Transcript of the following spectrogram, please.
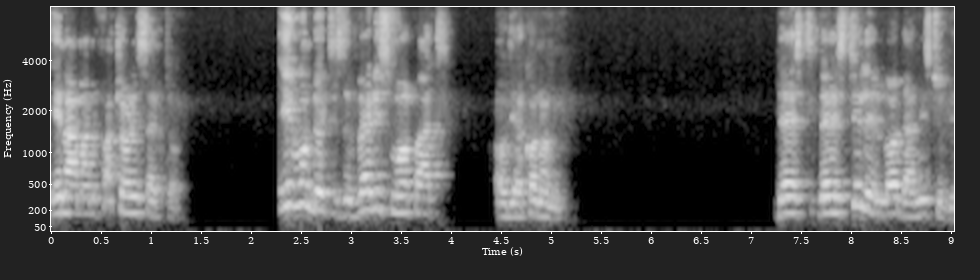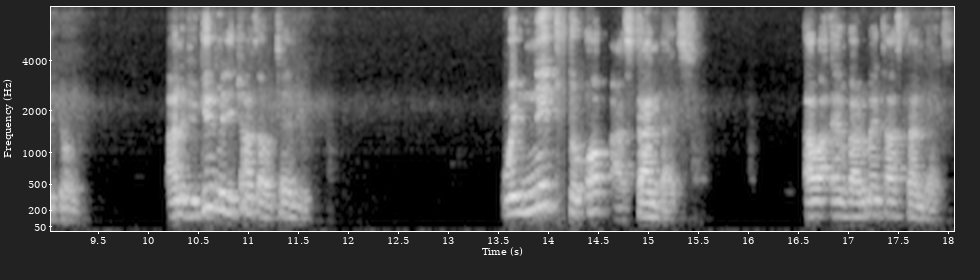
in our manufacturing sector, even though it is a very small part of the economy. There's, there is still a lot that needs to be done. And if you give me the chance, I will tell you. We need to up our standards, our environmental standards.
